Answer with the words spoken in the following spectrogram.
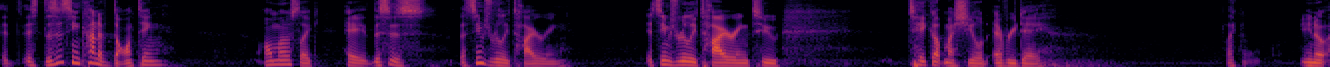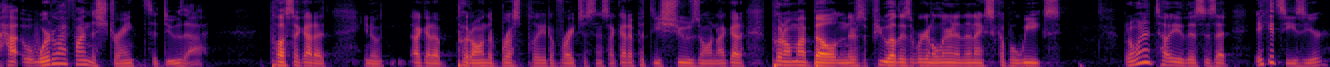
it, does it seem kind of daunting? Almost like, hey, this is that seems really tiring. It seems really tiring to take up my shield every day. You know, how, where do I find the strength to do that? Plus, I gotta, you know, I gotta put on the breastplate of righteousness. I gotta put these shoes on. I gotta put on my belt, and there's a few others that we're gonna learn in the next couple weeks. But I want to tell you this: is that it gets easier.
